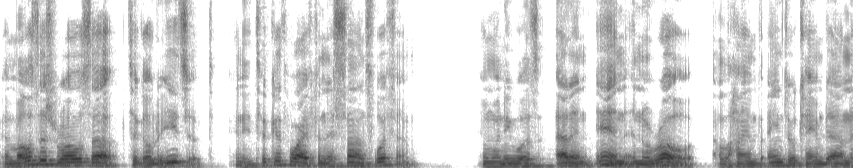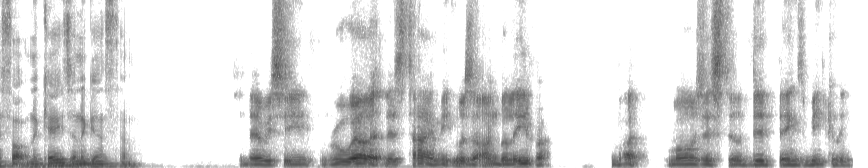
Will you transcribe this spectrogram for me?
And Moses rose up to go to Egypt, and he took his wife and his sons with him. And when he was at an inn in the road, Elohim's angel came down and sought an occasion against him. So there we see Ruel at this time, he was an unbeliever, but Moses still did things meekly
